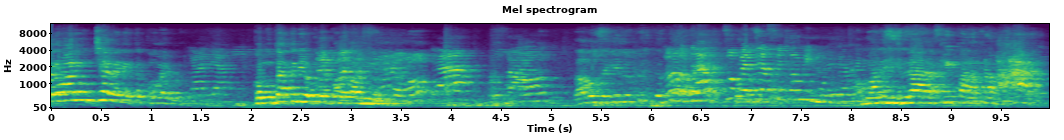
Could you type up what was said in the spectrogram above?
no vale un chévere en este pueblo. Como usted ha tenido comportamiento. Vamos a seguir. No, ya a cinco minutos. Vamos a legislar aquí para trabajar,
